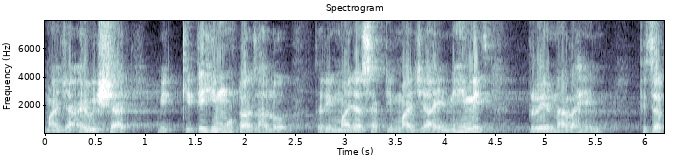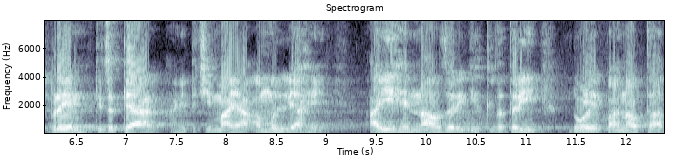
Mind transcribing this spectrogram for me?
माझ्या आयुष्यात मी कितीही मोठा झालो तरी माझ्यासाठी माझी आई नेहमीच प्रेरणा राहील. तिचं प्रेम तिचं त्याग आणि तिची माया अमूल्य आहे. आई हे नाव जरी घेतलं तरी डोळे पाणावतात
